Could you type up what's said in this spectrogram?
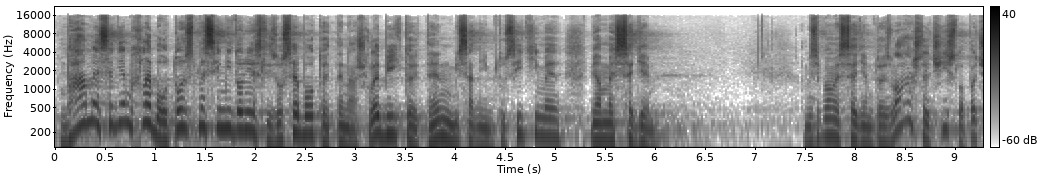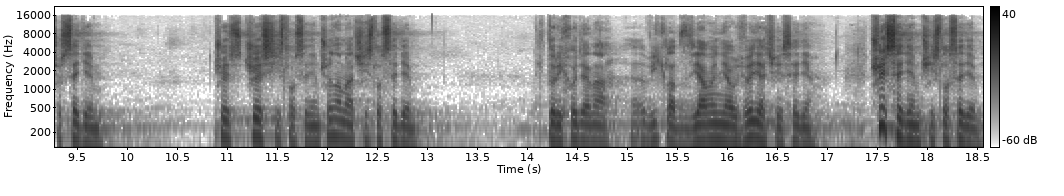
Máme sedem chlebov, to sme si my doniesli zo sebou, to je ten náš chlebík, to je ten, my sa ním tu cítime, my máme sedem. A my si povieme sedem, to je zvláštne číslo, prečo sedem? Čo je, čo je číslo sedem? Čo znamená číslo sedem? Tí, ktorí chodia na výklad zjavenia, už vedia, čo je sedem. Čo je sedem, číslo sedem?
